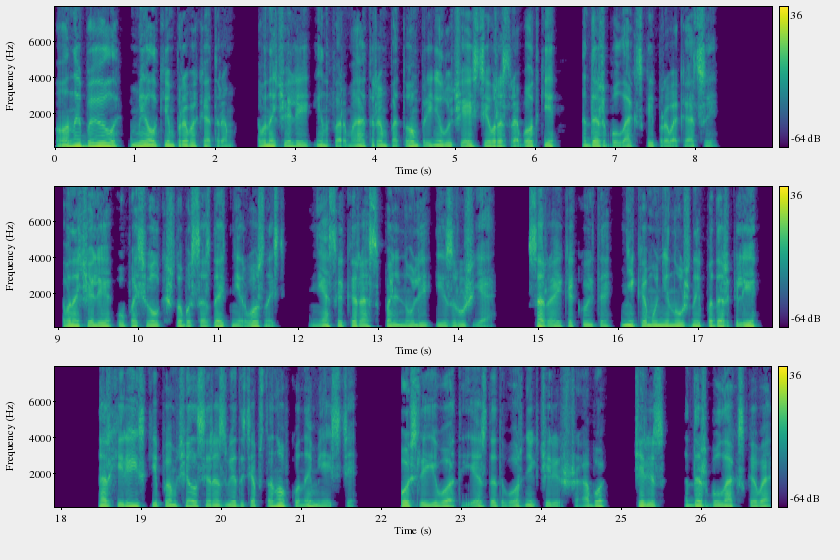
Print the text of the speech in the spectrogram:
Он и был мелким провокатором, вначале информатором, потом принял участие в разработке дашбулакской провокации. Вначале у поселка, чтобы создать нервозность, несколько раз пальнули из ружья. Сарай какой-то, никому не нужный, подожгли. Архирейский помчался разведать обстановку на месте. После его отъезда дворник через Шабу, через Дашбулакского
